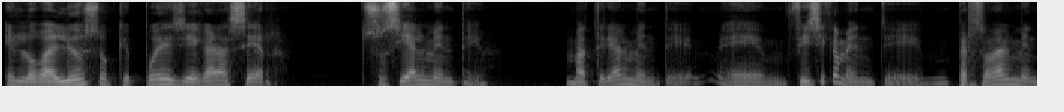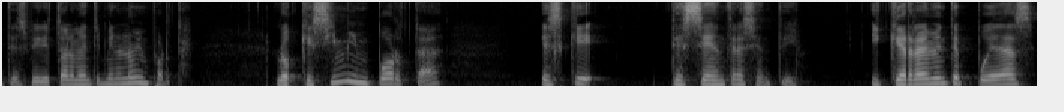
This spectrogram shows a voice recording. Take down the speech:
en lo valioso que puedes llegar a ser socialmente, materialmente, eh, físicamente, personalmente, espiritualmente, mira, no me importa. Lo que sí me importa es que te centres en ti y que realmente puedas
